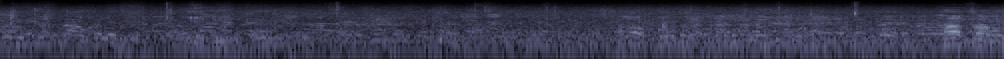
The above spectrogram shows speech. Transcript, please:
एक मिनिट हा चालू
